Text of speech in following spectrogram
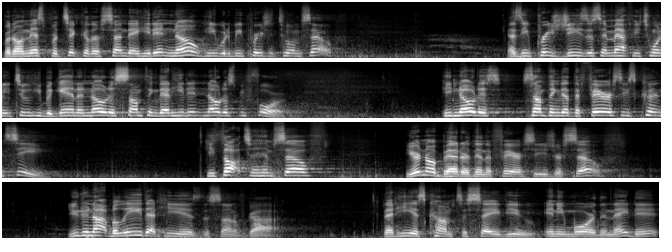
But on this particular Sunday, he didn't know he would be preaching to himself. As he preached Jesus in Matthew 22, he began to notice something that he didn't notice before. He noticed something that the Pharisees couldn't see. He thought to himself, You're no better than the Pharisees yourself. You do not believe that he is the Son of God, that he has come to save you any more than they did.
